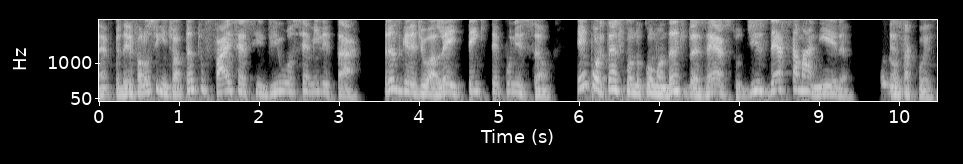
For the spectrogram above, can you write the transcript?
Né, quando ele falou o seguinte: ó, tanto faz se é civil ou se é militar. Transgrediu a lei, tem que ter punição. É importante quando o comandante do exército diz dessa maneira essa coisa.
